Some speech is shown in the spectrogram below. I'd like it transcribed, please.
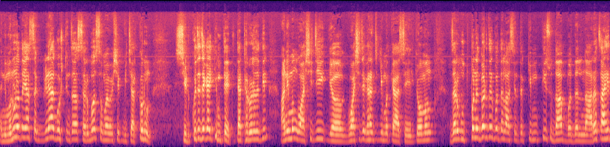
आणि म्हणून आता या सगळ्या गोष्टींचा सर्वसमावेशक विचार करून सिडकोच्या ज्या काही किमती आहेत त्या ठरवल्या जातील. आणि मग वाशीची वाशीच्या घराची किंमत काय असेल? किंवा मग जर उत्पन्न गट जर बदलला असेल तर किमतीसुद्धा बदलणारच आहेत.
